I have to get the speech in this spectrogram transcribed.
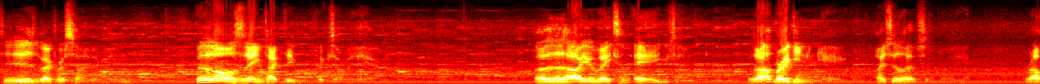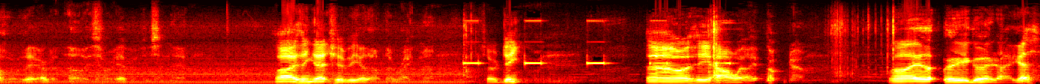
See, it is breakfast time again. This is almost the same type they fix over here. Uh, this is how you make some eggs without breaking any egg. I still have some of the over there, but oh, it's forever this and that. I think that should be about the right amount. So, ding. And let's see how well it cooked. Uh, well, they look pretty good, I guess.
